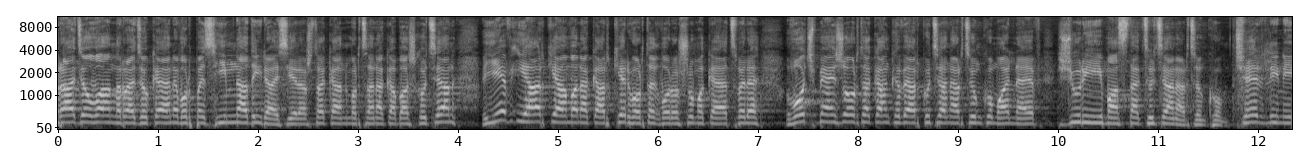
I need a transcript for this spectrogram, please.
Ռադիովան ռադիոկայանը որպես հիմնադիր այս երաշտական մրցանակաբաշխության եւ իհարկե անվանակարգեր, որտեղ որոշումը կայացվել է ոչ միայն ժողովրդական քվեարկության արդյունքում, այլ նաեւ ժյուրիի մասնակցության արդյունքում։ Չեր լինի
